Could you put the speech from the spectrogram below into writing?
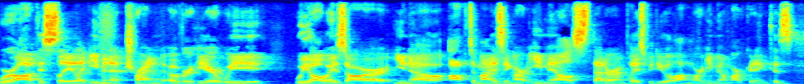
we're obviously like even at Trend over here, we we always are you know optimizing our emails that are in place. We do a lot more email marketing because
